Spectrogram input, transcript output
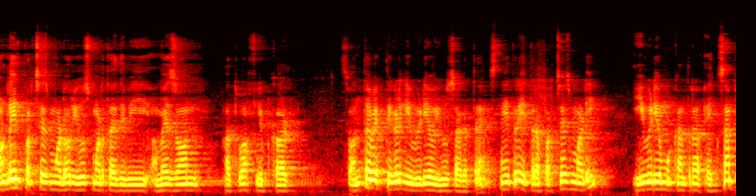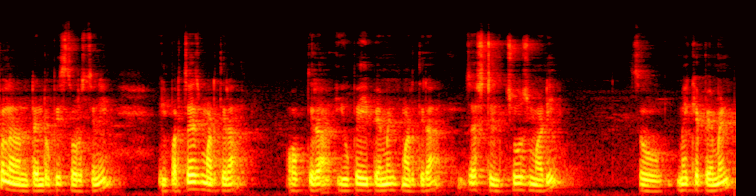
ಆನ್ಲೈನ್ ಪರ್ಚೇಸ್ ಮಾಡೋರು ಯೂಸ್ ಮಾಡ್ತಾ ಇದ್ದೀವಿ ಅಮೆಝಾನ್ ಅಥವಾ ಫ್ಲಿಪ್ಕಾರ್ಟ್ ಸೊ ಅಂಥ ವ್ಯಕ್ತಿಗಳಿಗೆ ಈ ವಿಡಿಯೋ ಯೂಸ್ ಆಗುತ್ತೆ. ಸ್ನೇಹಿತರೆ, ಈ ಥರ ಪರ್ಚೇಸ್ ಮಾಡಿ ಈ ವಿಡಿಯೋ ಮುಖಾಂತರ ಎಕ್ಸಾಂಪಲ್ ನಾನು ಟೆನ್ ರುಪೀಸ್ ತೋರಿಸ್ತೀನಿ. ಇಲ್ಲಿ ಪರ್ಚೇಸ್ ಮಾಡ್ತೀರಾ? ಹೋಗ್ತೀರಾ? ಯು ಪಿ ಐ ಪೇಮೆಂಟ್ ಮಾಡ್ತೀರಾ? ಜಸ್ಟ್ ಇಲ್ಲಿ ಚೂಸ್ ಮಾಡಿ. ಸೊ ಮೇಕ್ ಎ ಪೇಮೆಂಟ್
